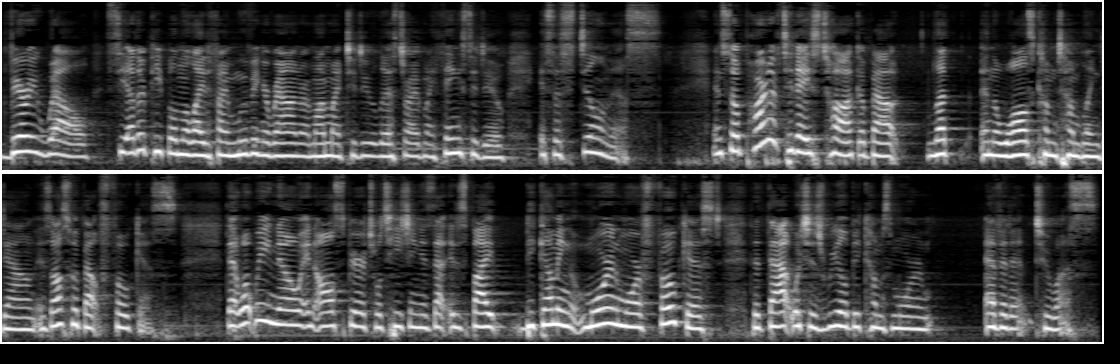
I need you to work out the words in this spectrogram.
very well see other people in the light if I'm moving around or I'm on my to do list or I have my things to do. It's a stillness. And so part of today's talk about let and the walls come tumbling down is also about focus. That what we know in all spiritual teaching is that it is by becoming more and more focused that that which is real becomes more evident to us.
